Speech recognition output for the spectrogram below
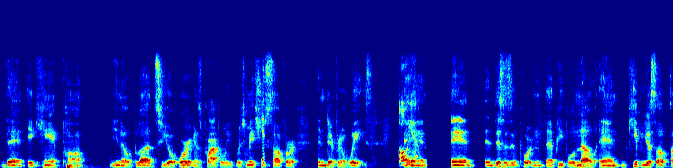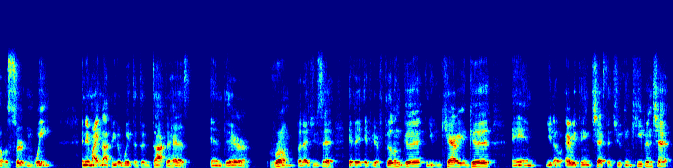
then it can't pump, you know, blood to your organs properly, which makes you suffer in different ways. Oh and, yeah. And and this is important that people know. And keeping yourself of a certain weight, and it might not be the weight that the doctor has in their room, but as you said, if it, if you're feeling good and you can carry it good, and you know everything checks that you can keep in check,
